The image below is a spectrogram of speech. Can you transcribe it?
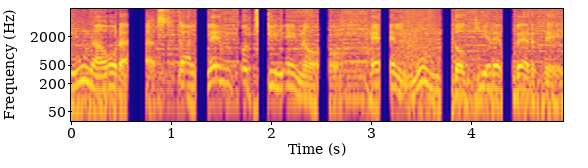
21 horas. Talento chileno. El mundo quiere verte.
